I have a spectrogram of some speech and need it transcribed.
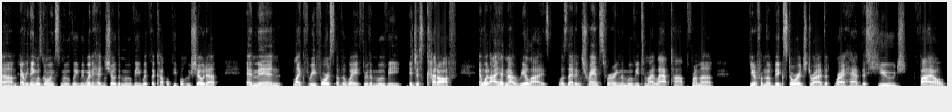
um, everything was going smoothly. We went ahead and showed the movie with a couple people who showed up. And then like three fourths of the way through the movie, it just cut off. And what I had not realized was that in transferring the movie to my laptop from a you know, from the big storage drive that where I had this huge file,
